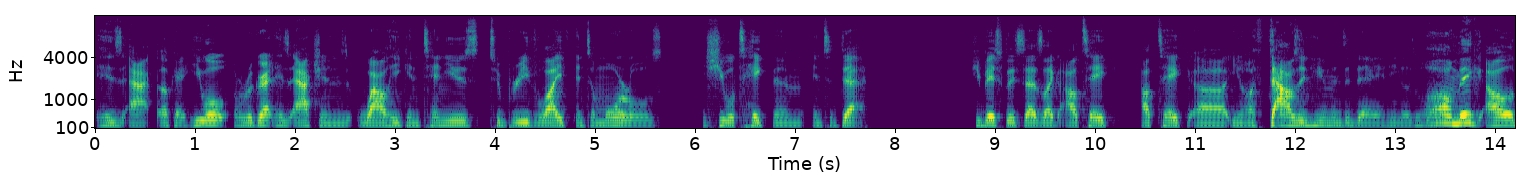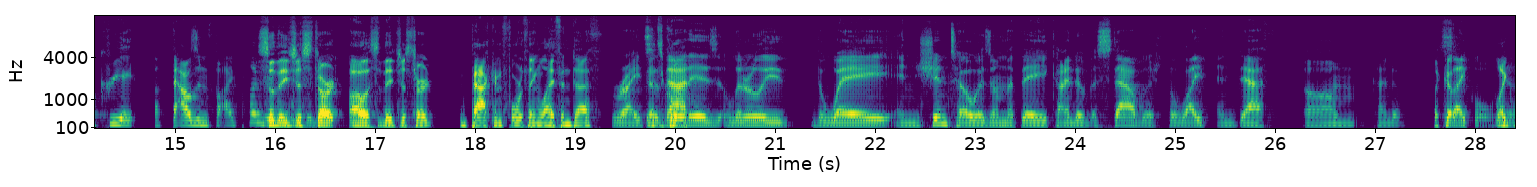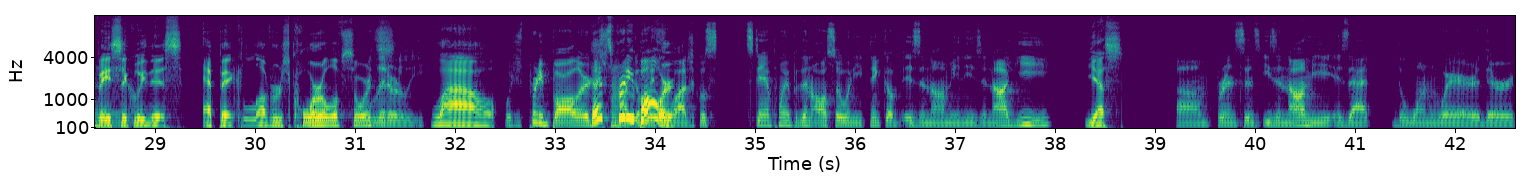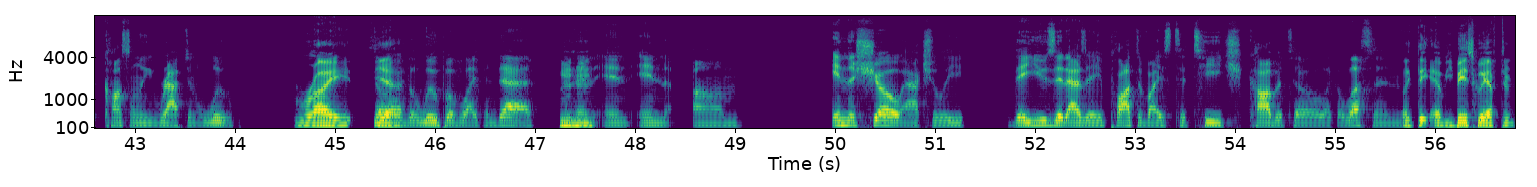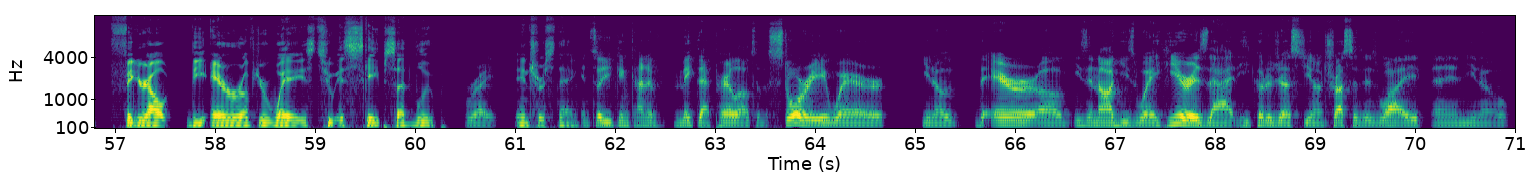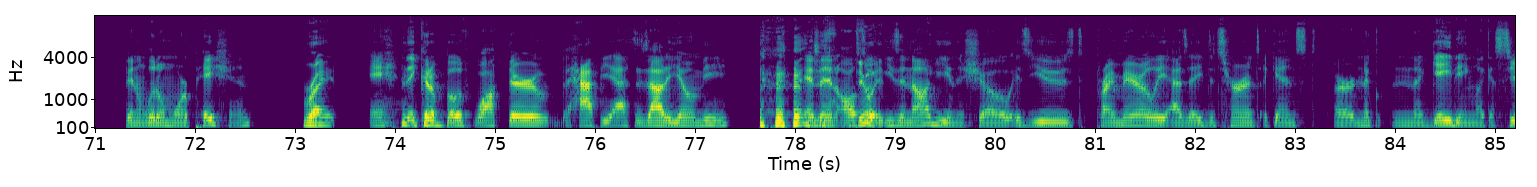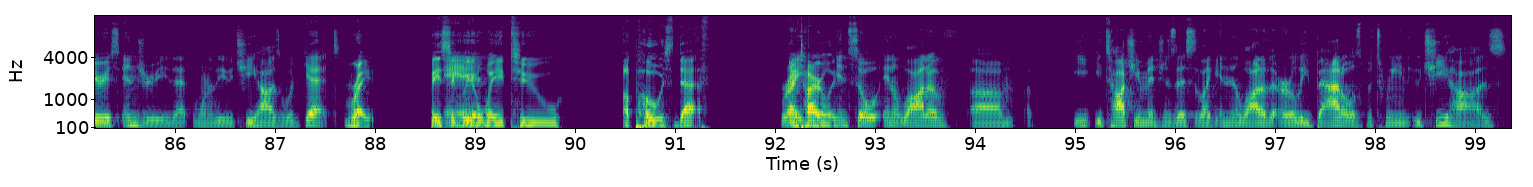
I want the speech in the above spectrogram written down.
his act okay he will regret his actions while he continues to breathe life into mortals and she will take them into death she basically says like i'll take i'll take uh you know a thousand humans a day and he goes well i'll make i'll create a thousand five hundred so they just start. Oh, so they just start back and forthing life and death. right That's so cool. that is literally the way in shintoism that they kind of established the life and death um kind of Like a- cycle Like what I mean? basically this epic lovers quarrel of sorts. literally Wow. which is pretty baller. That's pretty like a baller. Logical standpoint, but then also when you think of Izanami and Izanagi, Yes. um, for instance, Izanami is that the one where they're constantly wrapped in a loop. Right. So yeah. the loop of life and death. Mhm. And in in um in the show actually, they use it as a plot device to teach Kabuto like a lesson. Like they, uh, you basically have to figure out the error of your ways to escape said loop. right. Interesting. And so you can kind of make that parallel to the story where, you know, the error of Izanagi's way here is that he could have just, you know, trusted his wife and, you know, been a little more patient. Right. And they could have both walked their happy asses out of Yomi. And then also. Izanagi in the show is used primarily as a deterrent against or neg- negating like a serious injury that one of the Uchihas would get. Right. Basically, a way to oppose death. right and- Entirely. and so in a lot of um itachi mentions this like in a lot of the early battles between uchihas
